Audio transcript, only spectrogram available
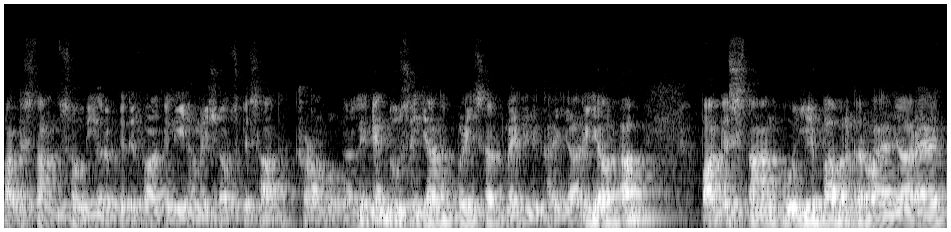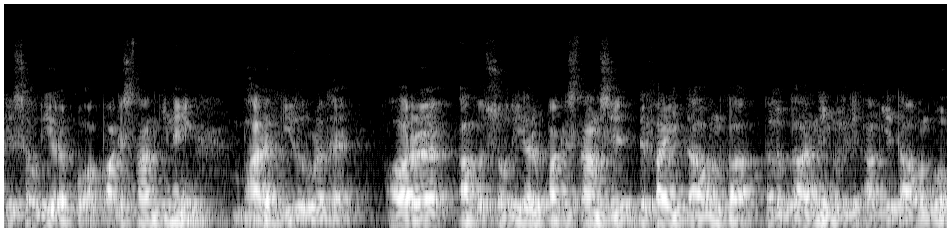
पाकिस्तान सऊदी अरब के दिफा के लिए हमेशा उसके साथ खड़ा होगा। लेकिन दूसरी जानब बड़ी सर्द महरी दिखाई जा रही है और अब पाकिस्तान को ये बाबर करवाया जा रहा है कि सऊदी अरब को अब पाकिस्तान की नहीं, भारत की ज़रूरत है। और अब सऊदी अरब पाकिस्तान से दिफाई तावन का तलबगार नहीं, बल्कि अब ये तावन वो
